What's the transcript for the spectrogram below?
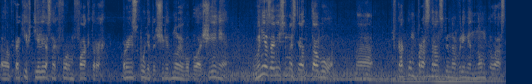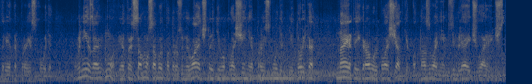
э, в каких телесных форм-факторах происходит очередное воплощение, вне зависимости от того, э, в каком пространственном временном кластере это происходит, вне, ну, это само собой подразумевает, что эти воплощения происходят не только на этой игровой площадке под названием Земля и человечество.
